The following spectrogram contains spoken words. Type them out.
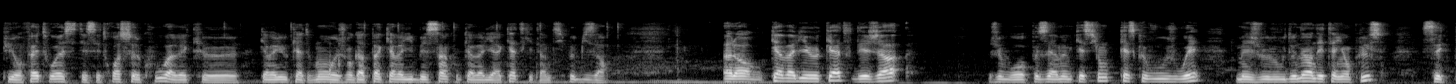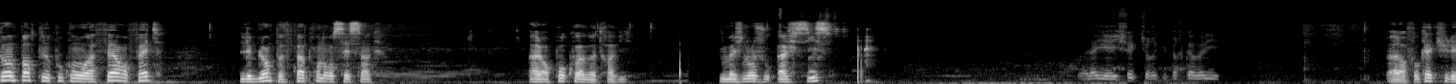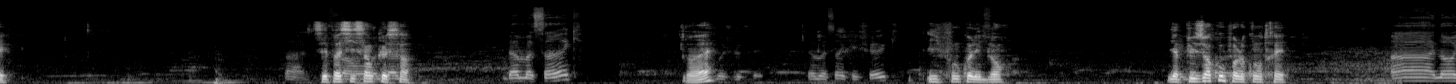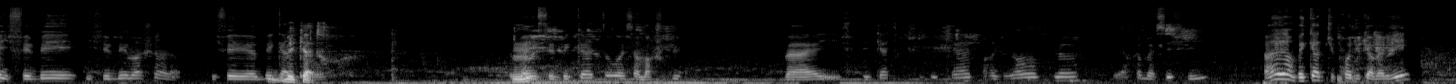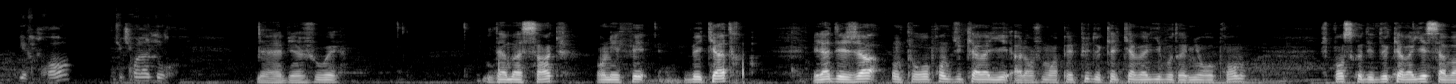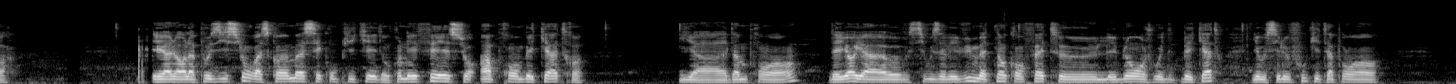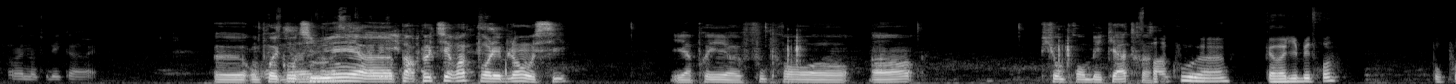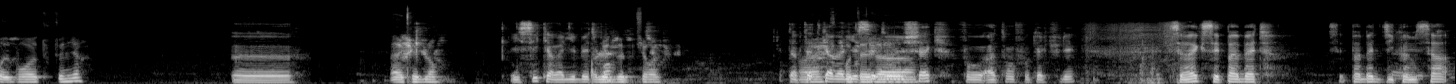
puis en fait ouais c'était ces trois seuls coups avec euh, cavalier E4. Bon je regarde pas cavalier B5 ou cavalier A4 qui était un petit peu bizarre. Alors cavalier E4 déjà, je vais vous reposer la même question. Qu'est-ce que vous jouez? Mais je vais vous donner un détail en plus c'est que peu importe le coup qu'on va faire, en fait, les blancs peuvent pas prendre en C5. Alors pourquoi à votre avis? Imaginons je joue H6. Voilà, il y a échec, tu récupères cavalier. Alors faut calculer. Bah, C'est pas enfin, si simple que ça. Dame à 5, Ouais. moi je le fais. Dame à 5, échec. Ils font quoi les blancs? Il y a plusieurs coups pour le contrer. Ah non, il fait B, il fait B machin là. Il fait euh, B4. B4. pardon. Bah, Hmm. il fait B4, ouais, ça marche plus. Bah, il fait B4, il fait B4 par exemple. Et après, bah, c'est fini. Ah non, B4, tu prends du cavalier, il reprend, tu prends la tour. Ouais, bien joué. Dame à 5. En effet, B4. Et là déjà, on peut reprendre du cavalier. Alors je me rappelle plus de quel cavalier vaudrait mieux reprendre. Je pense que des deux cavaliers ça va. Et alors la position reste quand même assez compliquée. Donc en effet, sur A prend B4, il y a Dame prend 1. D'ailleurs, il y a, euh, si vous avez vu, maintenant qu'en fait euh, les blancs ont joué B4, il y a aussi le fou qui tape en 1. Ouais, dans tous les cas, ouais. Euh, on pourrait continuer euh, par petit rock pour les blancs aussi. Et après, euh, fou prend 1. Pion prend B4. Enfin, un coup, euh, cavalier B3 pour, pour, pour tout tenir Euh, avec les blancs. ici, cavalier Au lieu B3. de petits rocs. T'as peut-être cavalier protège C2 à- échec. Faut... Attends, faut calculer. C'est vrai que c'est pas bête. C'est pas bête dit Euh, comme ça.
